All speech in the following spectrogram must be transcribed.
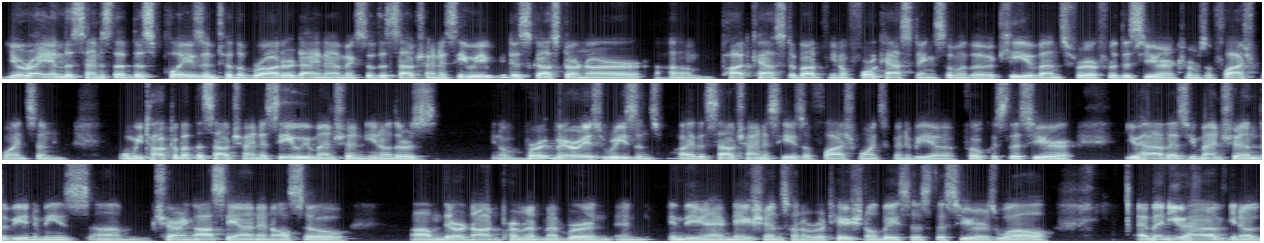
you're right in the sense that this plays into the broader dynamics of the South China Sea. We, we discussed on our um, podcast about you know forecasting some of the key events for for this year in terms of flashpoints. And when we talked about the South China Sea, we mentioned you know there's you know various reasons why the South China Sea as a flashpoint is going to be a focus this year. You have, as you mentioned, the Vietnamese um, chairing ASEAN, and also um, they're a non-permanent member in, in in the United Nations on a rotational basis this year as well. And then you have, you know,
